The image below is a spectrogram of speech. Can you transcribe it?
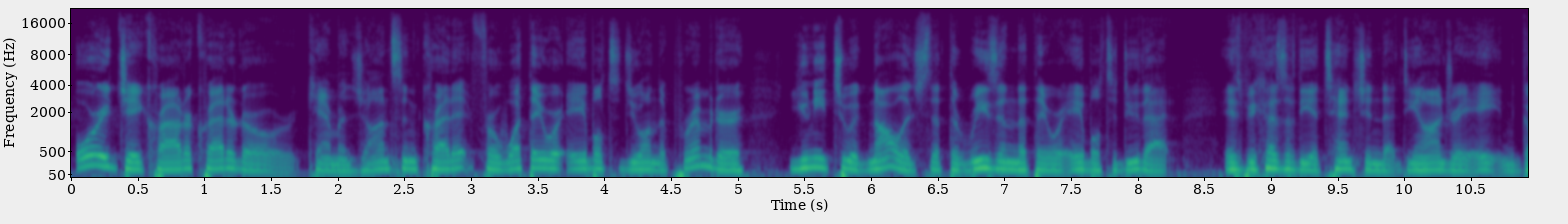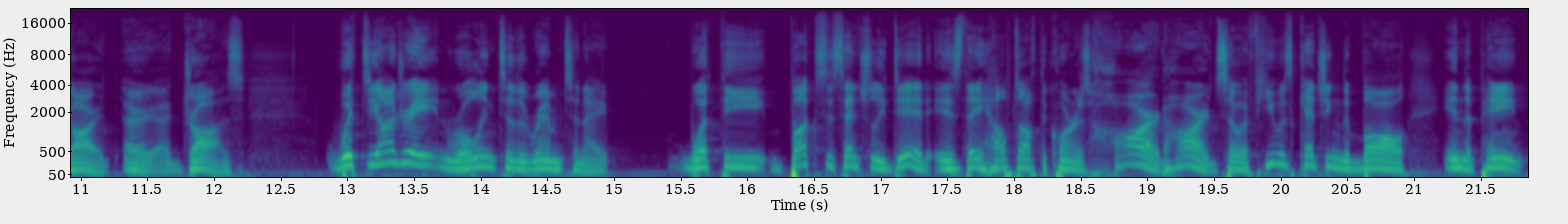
or Jae Crowder credit, or Cameron Johnson credit for what they were able to do on the perimeter, you need to acknowledge that the reason that they were able to do that is because of the attention that DeAndre Ayton guard or uh, draws. With DeAndre Ayton rolling to the rim tonight, what the Bucks essentially did is they helped off the corners hard, hard. So if he was catching the ball in the paint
